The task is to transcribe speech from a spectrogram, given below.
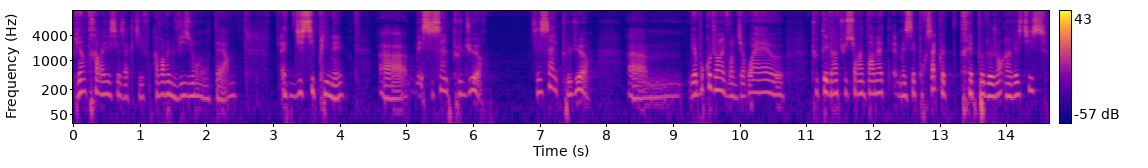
bien travailler ses actifs, avoir une vision long terme être discipliné. Euh, mais c'est ça le plus dur. C'est ça le plus dur. Euh, il y a beaucoup de gens qui vont dire ouais, euh, tout est gratuit sur Internet, mais c'est pour ça que très peu de gens investissent.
